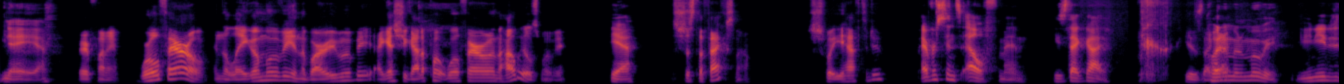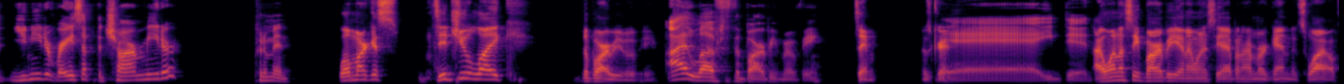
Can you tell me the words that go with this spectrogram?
yeah, yeah. Very funny. Will Ferrell in the Lego movie and the Barbie movie. I guess you got to put Will Ferrell in the Hot Wheels movie. Yeah. It's just the facts now. It's just what you have to do. Ever since Elf, man, he's that guy. He's that Put guy. him in a movie. You need to you need to raise up the charm meter. Put him in. Well, Marcus, did you like the Barbie movie? I loved the Barbie movie. Same. It was great. Yeah, he did. I want to see Barbie and I want to see Oppenheimer again. It's wild.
